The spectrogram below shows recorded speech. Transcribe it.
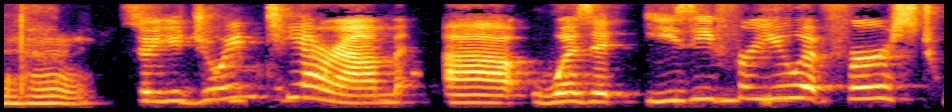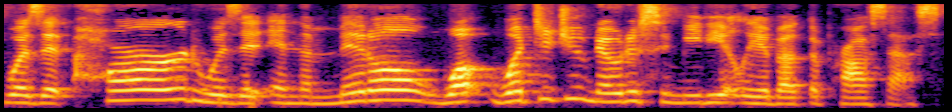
Mm-hmm. So you joined TRM. Uh, was it easy for you at first? Was it hard? Was it in the middle? What What did you notice immediately about the process?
